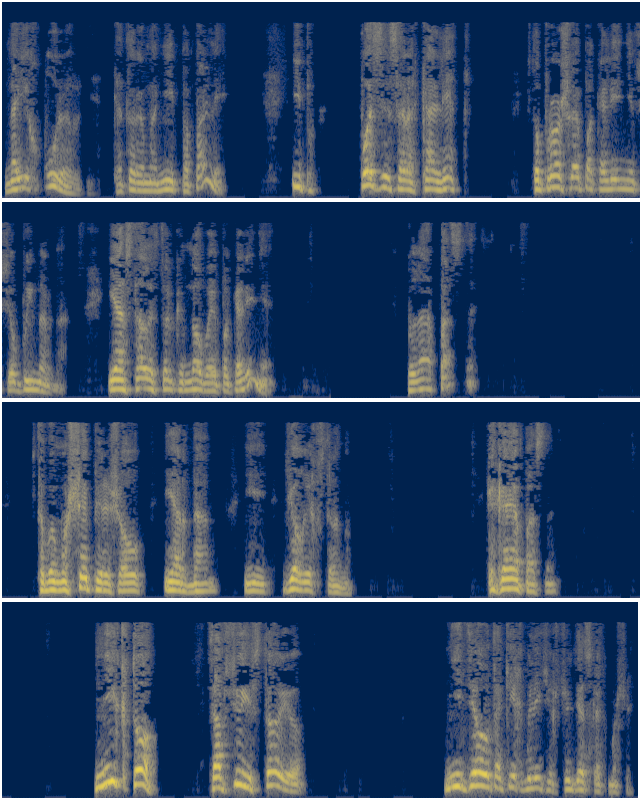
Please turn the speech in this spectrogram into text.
на их уровне, которым они попали, и после 40 лет, что прошлое поколение все вымерло, и осталось только новое поколение, была опасность, чтобы Моше перешел Иордан и вел их в страну. Какая опасность? Никто за всю историю не делал таких великих чудес, как Моше.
